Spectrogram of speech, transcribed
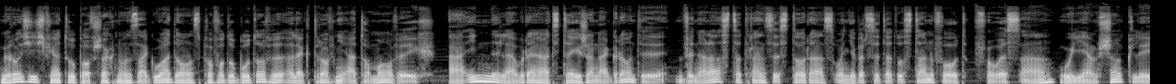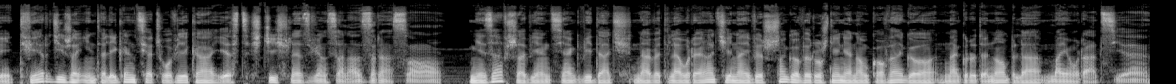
grozi światu powszechną zagładą z powodu budowy elektrowni atomowych, a inny laureat tejże nagrody, wynalazca tranzystora z Uniwersytetu Stanford w USA, William Shockley, twierdzi, że inteligencja człowieka jest ściśle związana z rasą. Nie zawsze więc, jak widać, nawet laureaci najwyższego wyróżnienia naukowego, Nagrody Nobla, mają rację.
